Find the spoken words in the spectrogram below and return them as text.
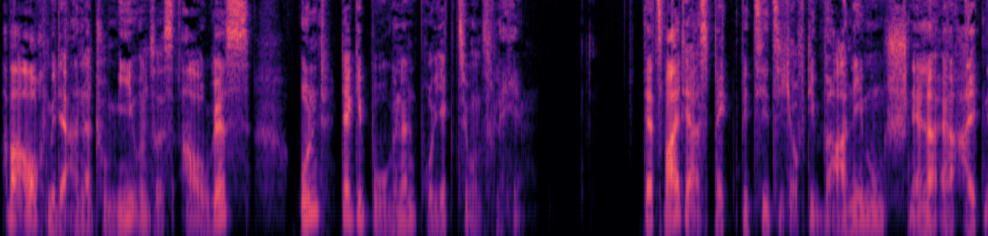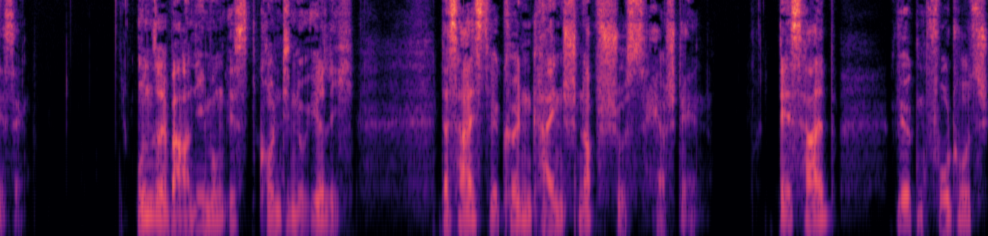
aber auch mit der Anatomie unseres Auges und der gebogenen Projektionsfläche. Der zweite Aspekt bezieht sich auf die Wahrnehmung schneller Ereignisse. Unsere Wahrnehmung ist kontinuierlich. Das heißt, wir können keinen Schnappschuss herstellen. Deshalb wirken Fotos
